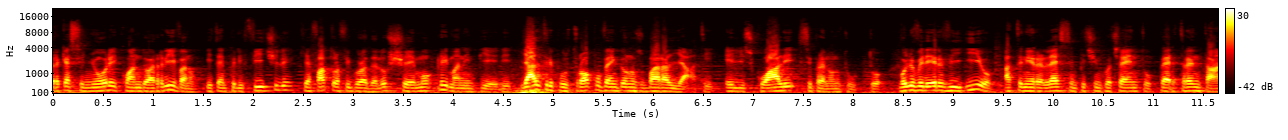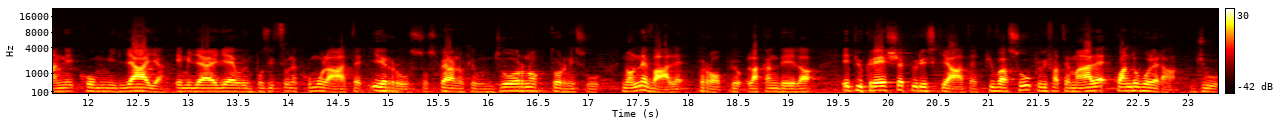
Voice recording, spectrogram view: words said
perché signori, quando arrivano i tempi difficili, chi ha fatto la figura dello scemo rimane in piedi. Gli altri purtroppo vengono sbaragliati e gli squali si prendono tutto. Voglio vedervi io a tenere l'S&P 500 per 30 anni con migliaia e migliaia di euro in posizioni accumulate in rosso, sperando che un giorno torni su. Non ne vale proprio la candela. E più cresce, più rischiate, più va su, più vi fate male quando volerà giù.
